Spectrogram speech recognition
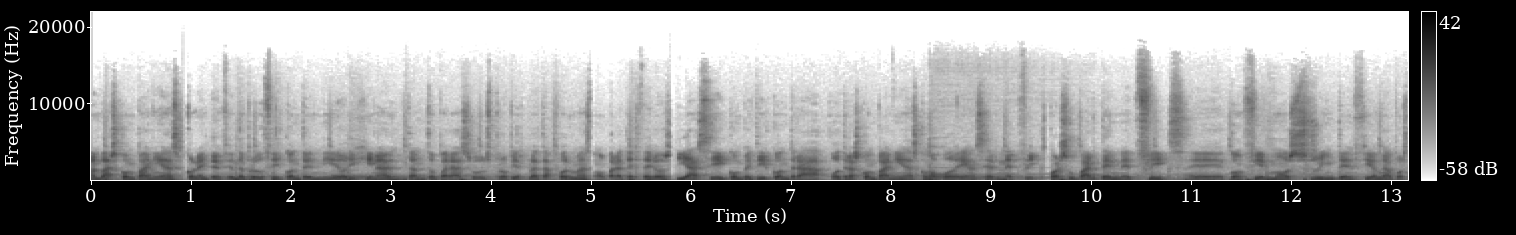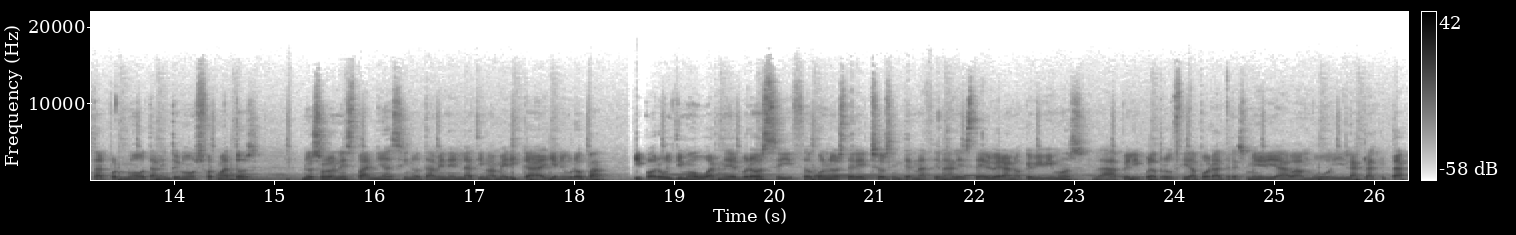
ambas compañías con la intención de producir contenido original, tanto para sus propias plataformas como para terceros, y así competir contra otras compañías como podrían ser Netflix. Por su parte, Netflix eh, confirmó su intención de apostar por nuevo talento y nuevos formatos, no solo en España, sino también en Latinoamérica y en Europa Y por último, Warner Bros. se hizo con los derechos internacionales del verano que vivimos, la película producida por A3 Media, Bamboo y La Claqueta.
